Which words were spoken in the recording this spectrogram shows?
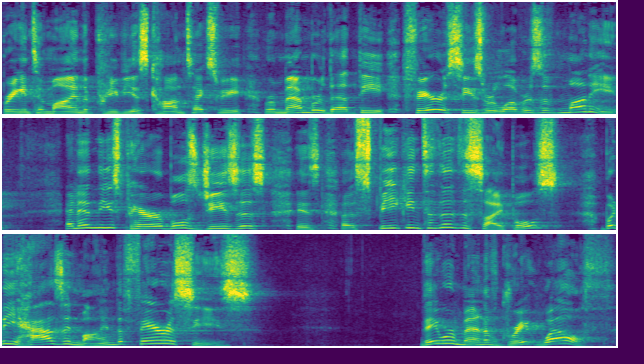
Bringing to mind the previous context, we remember that the Pharisees were lovers of money. And in these parables, Jesus is uh, speaking to the disciples, but he has in mind the Pharisees. They were men of great wealth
